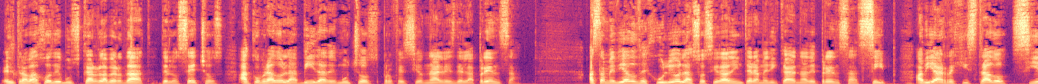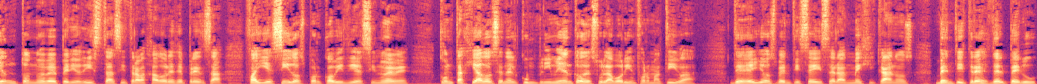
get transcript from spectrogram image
el trabajo de buscar la verdad de los hechos ha cobrado la vida de muchos profesionales de la prensa. Hasta mediados de julio, la Sociedad Interamericana de Prensa, CIP, había registrado 109 periodistas y trabajadores de prensa fallecidos por COVID-19, contagiados en el cumplimiento de su labor informativa. De ellos, 26 eran mexicanos, 23 del Perú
